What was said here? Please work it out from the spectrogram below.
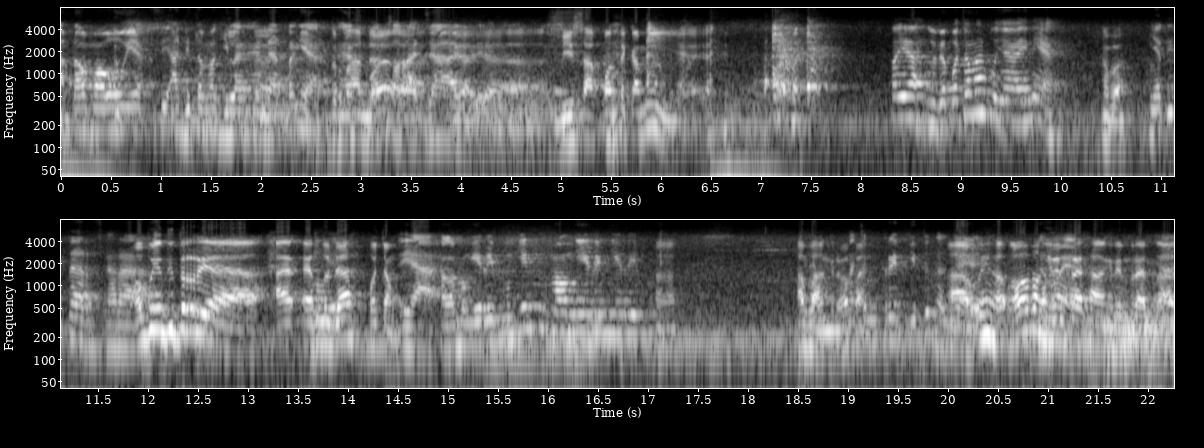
atau mau ya si Adit sama Gilang yang datang ya ke rumah anda sponsor aja Iya, gitu iya. bisa kontak kami Oh iya, Luda Pocong kan punya ini ya, Apa? punya Twitter sekarang. Oh punya Twitter ya, at ludah pocong. Iya, kalau mau ngirim mungkin mau ngirim-ngirim. Apa ngirim apa? Macam tweet gitu nggak Ah, kayak- eh ngirim apa ya? thread, ah, ngirim thread. Ya, ah.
